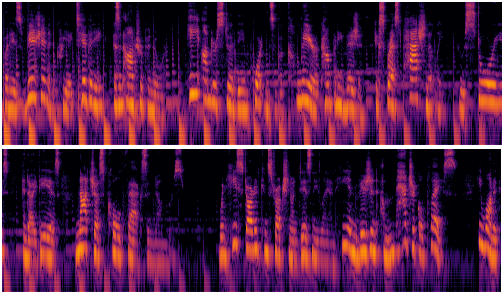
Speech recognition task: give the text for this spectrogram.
but his vision and creativity as an entrepreneur. He understood the importance of a clear company vision expressed passionately through stories and ideas, not just cold facts and numbers. When he started construction on Disneyland, he envisioned a magical place he wanted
